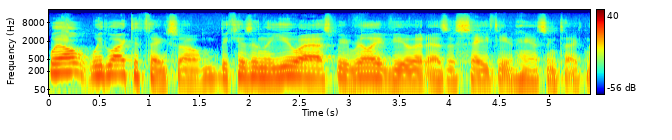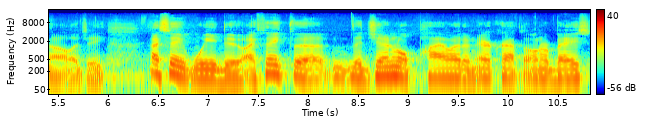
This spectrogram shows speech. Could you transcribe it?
Well, we'd like to think so because in the U.S. we really view it as a safety enhancing technology. I say we do. I think the the general pilot and aircraft owner base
